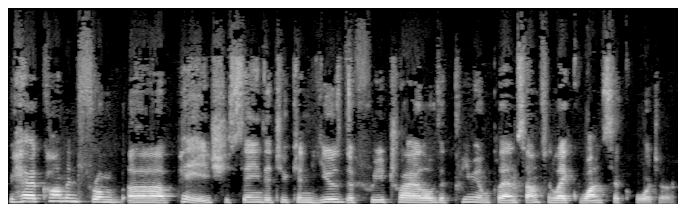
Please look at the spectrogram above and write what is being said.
We have a comment from uh, Paige saying that you can use the free trial of the premium plan something like once a quarter.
